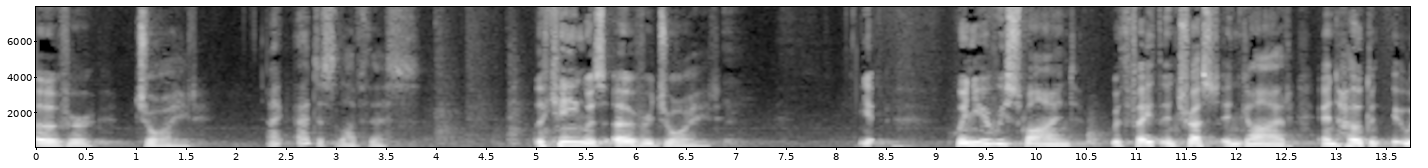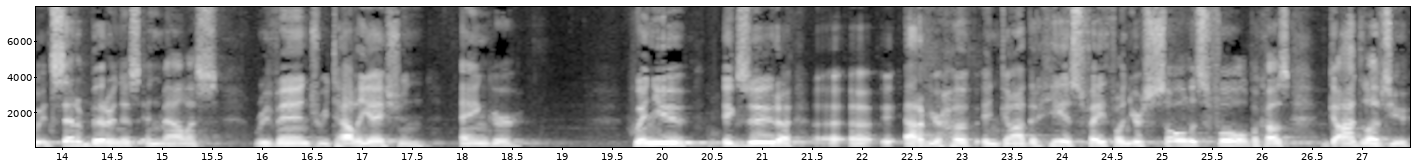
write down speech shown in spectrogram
overjoyed. I, I just love this. The king was overjoyed. When you respond with faith and trust in God, and hope. Instead of bitterness and malice, revenge, retaliation, anger, when you exude a, a, a, out of your hope in God that He is faithful and your soul is full because God loves you,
